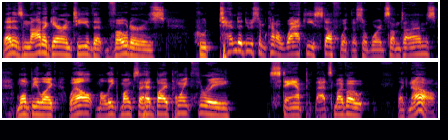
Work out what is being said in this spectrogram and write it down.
that is not a guarantee that voters who tend to do some kind of wacky stuff with this award sometimes won't be like well malik monk's ahead by 0.3 stamp that's my vote. Like no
